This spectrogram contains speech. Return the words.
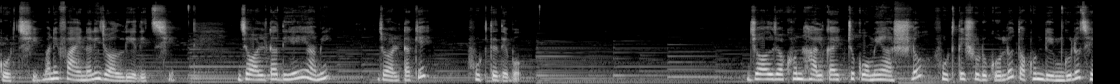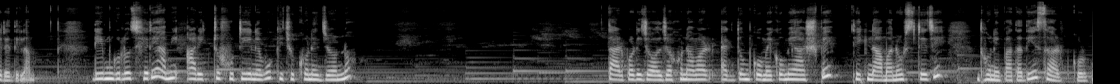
করছি মানে ফাইনালি জল দিয়ে দিচ্ছি। জলটা দিয়েই আমি জলটাকে ফুটতে দেবো। জল যখন হালকা একটু কমে আসলো, ফুটতে শুরু করল, তখন ডিমগুলো ছেড়ে দিলাম। ডিমগুলো ছেড়ে আমি আর একটু ফুটিয়ে নেব কিছুক্ষণের জন্য। তারপরে জল যখন আমার একদম কমে কমে আসবে, ঠিক নামানোর স্টেজে ধনে পাতা দিয়ে সার্ভ করব।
